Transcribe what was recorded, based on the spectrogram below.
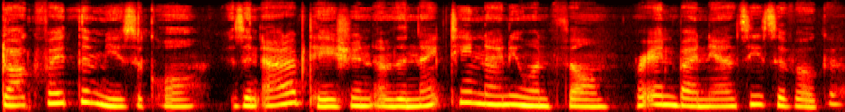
Dogfight the Musical is an adaptation of the 1991 film written by Nancy Savoca.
